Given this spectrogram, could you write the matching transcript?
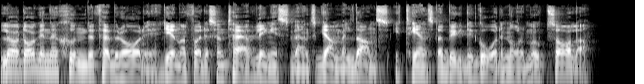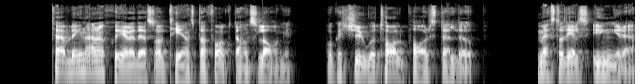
Lördagen den 7 februari genomfördes en tävling i svensk gammeldans i Tensta bygdegård norr om Uppsala. Tävlingen arrangerades av Tensta folkdanslag och ett tjugotal par ställde upp. Mestadels yngre,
